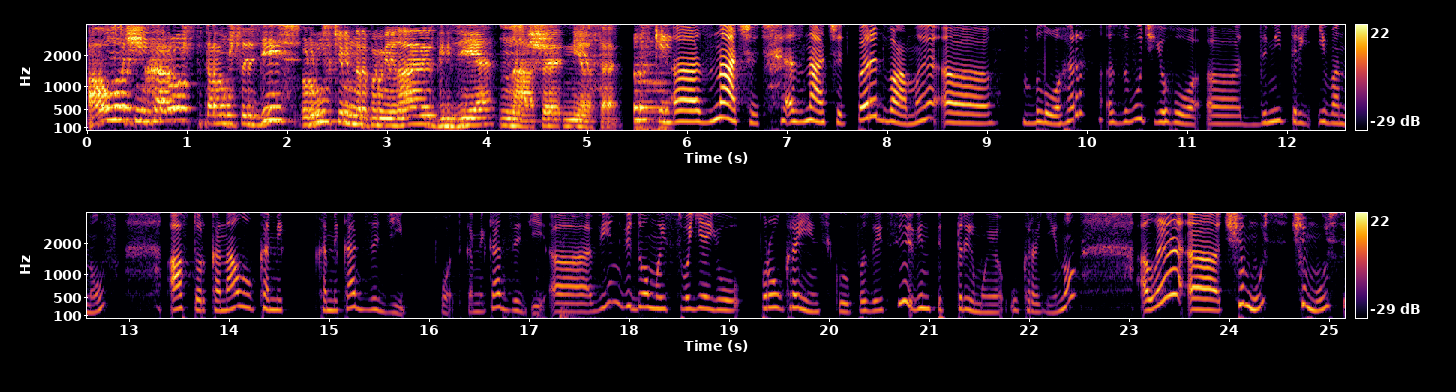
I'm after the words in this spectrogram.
А он очень хорош, потому что здесь русским напоминают, где наше место. Русский. Е, значить, значить, перед вами е, блогер, звуть його е, Дмитрій Іванов, автор каналу Камі... Камікадзе Ді. От, Камікадзе Ді. Він відомий своєю проукраїнською позицією, він підтримує Україну, але чомусь, чомусь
